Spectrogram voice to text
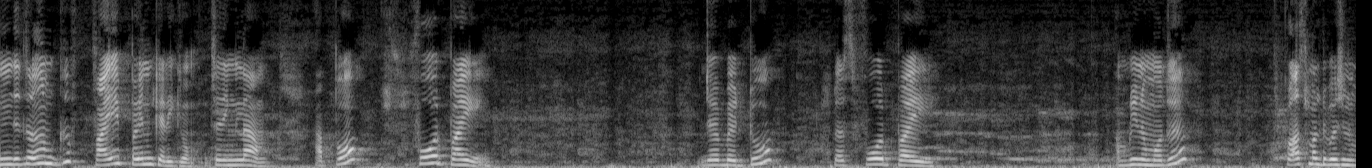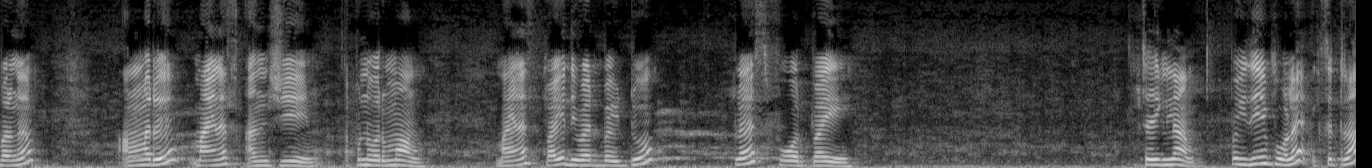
இந்த இடத்துல நமக்கு ஃபைவ் பைன்னு கிடைக்கும். சரிங்களா? அப்போது four pi divide by two plus four pi அப்படின்னும் போது க்ராஸ் மல்டிபிளேஷன் பாருங்கள் ஆறு மைனஸ் அஞ்சு. அப்படின்னு வருமா? Minus five divide by two plus four pi சரிங்களா? இப்போ இதே போல் எக்ஸட்ரா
